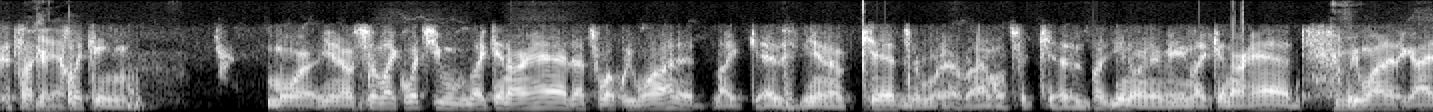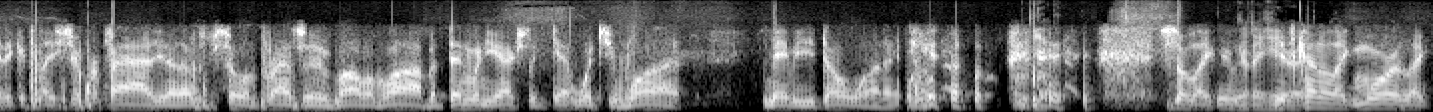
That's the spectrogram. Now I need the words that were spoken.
it's like Yeah. a clicking more, you know? So, like, what you, like, in our head, that's what we wanted, like, as, you know, kids or whatever. I won't say kids, but you know what I mean? Like, in our head, we wanted a guy that could play super fast, you know, that was so impressive, blah, blah, blah. But then when you actually get what you want, maybe you don't want it, you know? so, like, it, it's kind of like more like,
